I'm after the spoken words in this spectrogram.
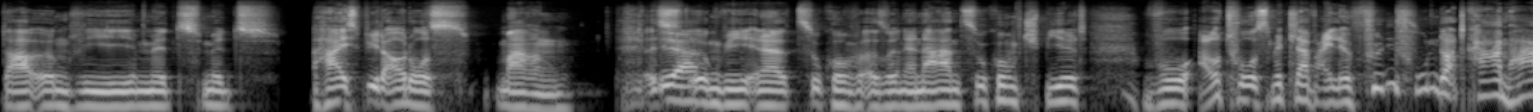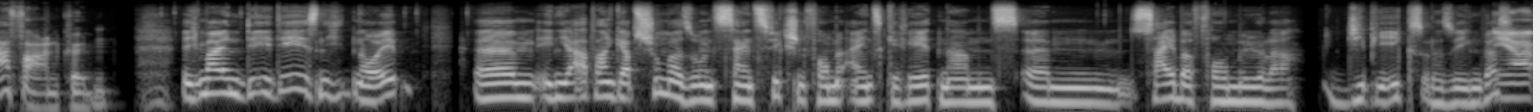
da irgendwie mit, mit Highspeed-Autos machen. Es Ja. irgendwie in der Zukunft, also in der nahen Zukunft spielt, wo Autos mittlerweile 500 km/h fahren können. Ich meine, die Idee ist nicht neu. Ähm, in Japan gab es schon mal so ein Science-Fiction-Formel-1-Gerät namens ähm, Cyber Formula GPX oder so irgendwas. Ja,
